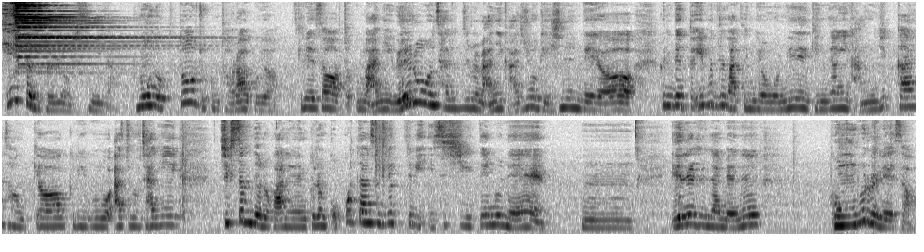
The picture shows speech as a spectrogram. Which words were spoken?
인격이 별로 없습니다. 부모력도 조금 덜하고요. 그래서 조금 많이 외로운 사람들을 많이 가지고 계시는데요. 근데 또 이분들 같은 경우는 굉장히 강직한 성격 그리고 아주 자기 직선대로 가는 그런 꼿꼿한 성격들이 있으시기 때문에 음, 예를 들자면은 공부를 해서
